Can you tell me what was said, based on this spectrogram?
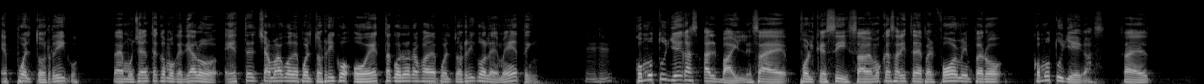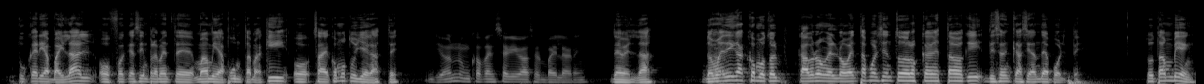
es Puerto Rico. O sea, mucha gente como que, diablo, este chamaco de Puerto Rico o esta coreógrafa de Puerto Rico le meten. ¿Cómo tú llegas al baile? Sea, eh, porque sí, sabemos que saliste de performing, pero ¿cómo tú llegas? Sea, eh, ¿tú querías bailar o fue que simplemente, mami, apúntame aquí? O, sea, ¿cómo tú llegaste? Yo nunca pensé que iba a ser bailarín. De verdad. No me digas como todo el cabrón, el 90% de los que han estado aquí dicen que hacían deporte. ¿Tú también?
